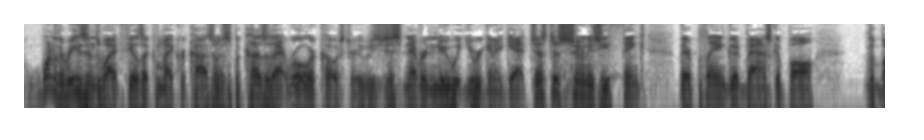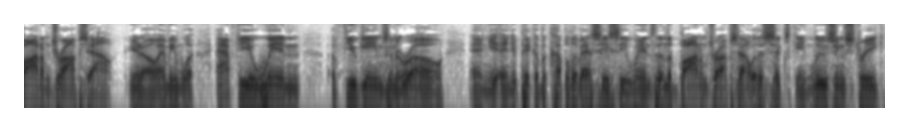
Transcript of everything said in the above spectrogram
one of the reasons why it feels like a microcosm is because of that roller coaster. You just never knew what you were going to get. Just as soon as you think they're playing good basketball, the bottom drops out. You know, I mean, after you win a few games in a row and you, and you pick up a couple of SEC wins, then the bottom drops out with a six game losing streak.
